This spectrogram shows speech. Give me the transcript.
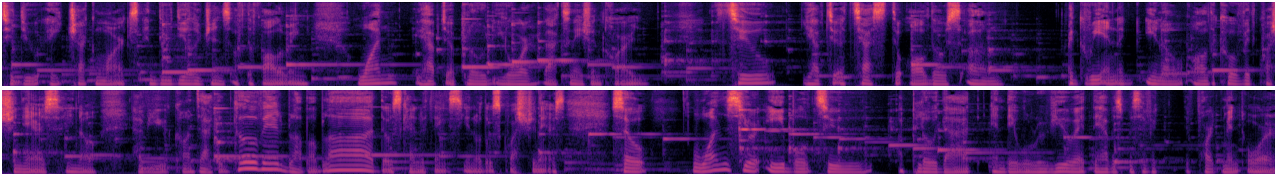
to do a check marks and due diligence of the following. One, you have to upload your vaccination card two, you have to attest to all those um, agree and you know all the covid questionnaires you know have you contacted covid blah blah blah those kind of things you know those questionnaires. So once you're able to upload that and they will review it they have a specific department or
